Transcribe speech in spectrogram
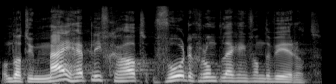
Omdat u mij hebt liefgehad voor de grondlegging van de wereld.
